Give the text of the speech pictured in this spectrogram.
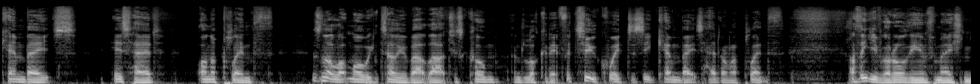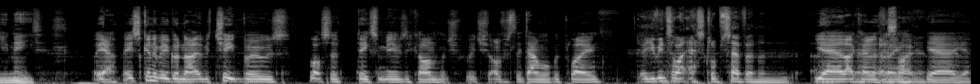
Ken Bates, his head on a plinth. There's not a lot more we can tell you about that. Just come and look at it for two quid to see Ken Bates' head on a plinth. I think you've got all the information you need. But yeah, it's going to be a good night. There'll be cheap booze, lots of decent music on, which which obviously Dan will be playing. Are you into like S Club Seven and uh, yeah, that kind of that's thing. right, yeah, yeah.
